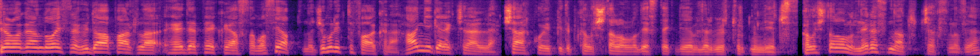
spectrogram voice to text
Sinan Ogan'ın dolayısıyla Hüdapar'la HDP kıyaslaması yaptığında Cumhur İttifakı'na hangi gerekçelerle şerh koyup gidip Kılıçdaroğlu'nu destekleyebilir bir Türk milliyetçisi? Kılıçdaroğlu neresinden tutacaksınız ya?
